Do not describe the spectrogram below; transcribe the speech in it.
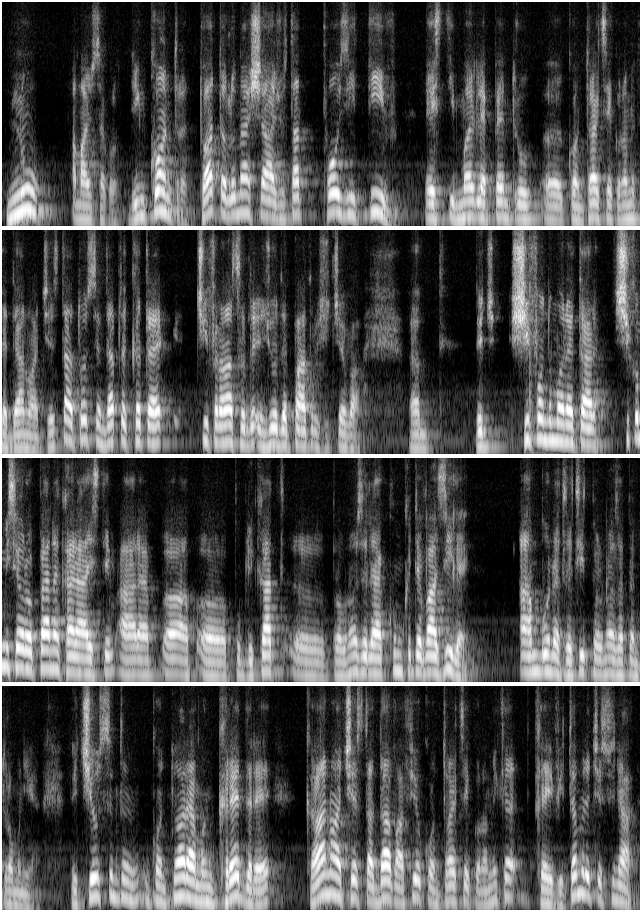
nu am ajuns acolo. Din contră, toată lumea și-a ajustat pozitiv estimările pentru uh, contracție economică de anul acesta, tot se îndreaptă către cifra noastră de, în jur de 4 și ceva. Uh, deci și Fondul Monetar și Comisia Europeană care a, estim, a, a, a, a publicat uh, prognozele acum câteva zile a îmbunătățit prognoza pentru România. Deci eu sunt în, în continuare, am încredere că anul acesta, da, va fi o contracție economică, că evităm recesiunea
